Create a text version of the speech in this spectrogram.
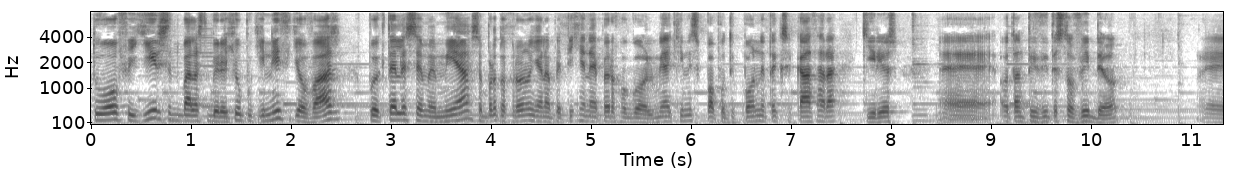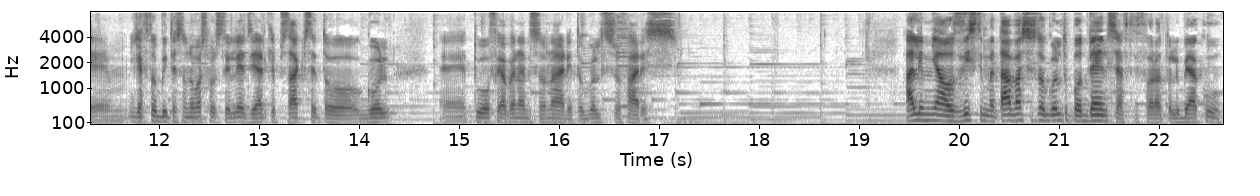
του Όφη γύρισε την μπάλα στην περιοχή όπου κινήθηκε ο Βάζ, που εκτέλεσε με μία σε πρώτο χρόνο για να πετύχει ένα υπέροχο γκολ. Μια κίνηση που αποτυπώνεται ξεκάθαρα κυρίως ε, όταν τη δείτε στο βίντεο. Ε, γι' αυτό μπείτε στο novasports.gr και ψάξτε το γκολ ε, του Όφη απέναντι στον Άρη, το γκολ της Οφάρισης. Άλλη μια οδή στη μετάβαση στον γκολ του Ποντένσε αυτή τη φορά του Ολυμπιακού.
